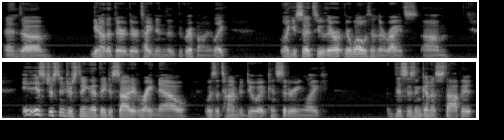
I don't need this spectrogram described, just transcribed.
and um, you know that they're they're tightening the, the grip on it. Like like you said too, they're they're well within their rights. Um, it is just interesting that they decided right now was the time to do it, considering like this isn't gonna stop it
